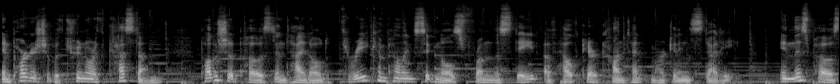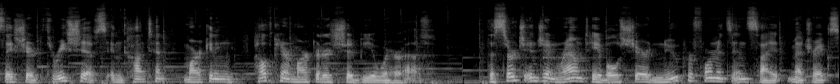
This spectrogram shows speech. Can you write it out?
in partnership with True North Custom, published a post entitled Three Compelling Signals from the State of Healthcare Content Marketing Study. In this post, they shared three shifts in content marketing healthcare marketers should be aware of. The Search Engine Roundtable shared new performance insight metrics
